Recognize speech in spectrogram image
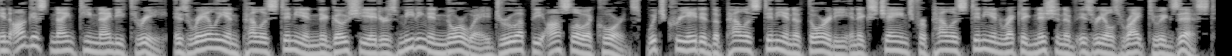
In August 1993, Israeli and Palestinian negotiators meeting in Norway drew up the Oslo Accords, which created the Palestinian Authority in exchange for Palestinian recognition of Israel's right to exist.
